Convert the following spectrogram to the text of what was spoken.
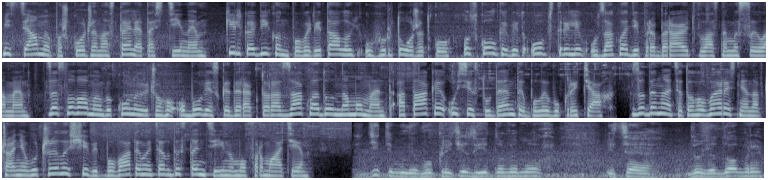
Місцями пошкоджена стеля та стіни. Кілька вікон повилітало й у гуртожитку. Осколки від обстрілів у закладі прибирають власними силами. За словами виконуючого обов'язки директора закладу, на момент атаки усі студенти були в укриттях. З 11 вересня навчання в училищі відбуватиметься в дистанційному форматі. Діти були в укритті згідно вимог, і це дуже добре. Е,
